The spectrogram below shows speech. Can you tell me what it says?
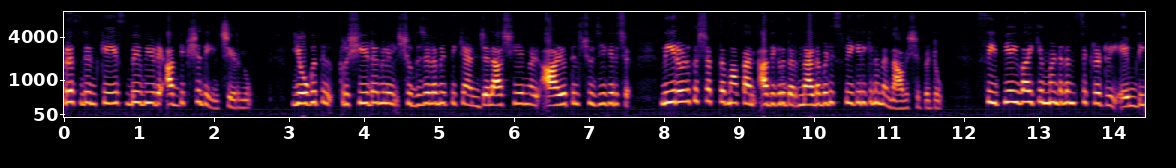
പ്രസിഡന്റ് കെ എസ് ബേബിയുടെ അധ്യക്ഷതയിൽ ചേർന്നു. യോഗത്തിൽ കൃഷിയിടങ്ങളിൽ ശുദ്ധജലമെത്തിക്കാൻ ജലാശയങ്ങൾ ആഴത്തിൽ ശുചീകരിച്ച് നീരൊഴുക്ക് ശക്തമാക്കാൻ അധികൃതർ നടപടി സ്വീകരിക്കണമെന്നാവശ്യപ്പെട്ടു. സി പി ഐ വൈക്കം മണ്ഡലം secretary M D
